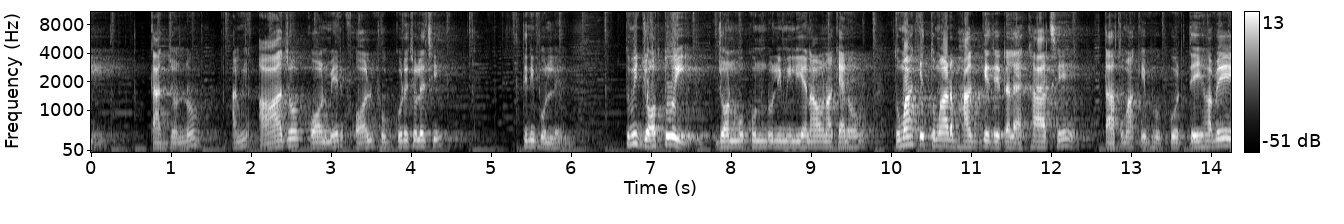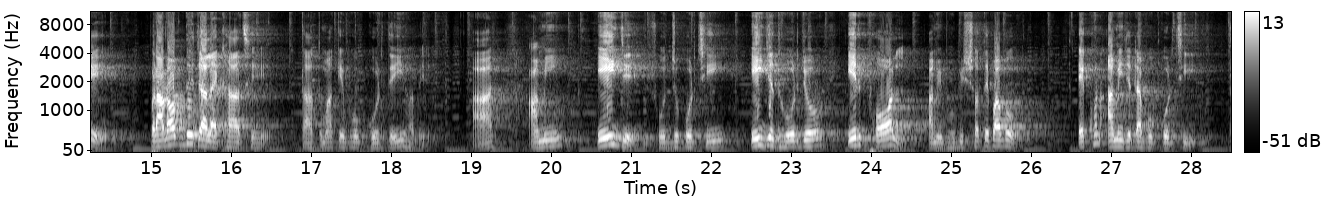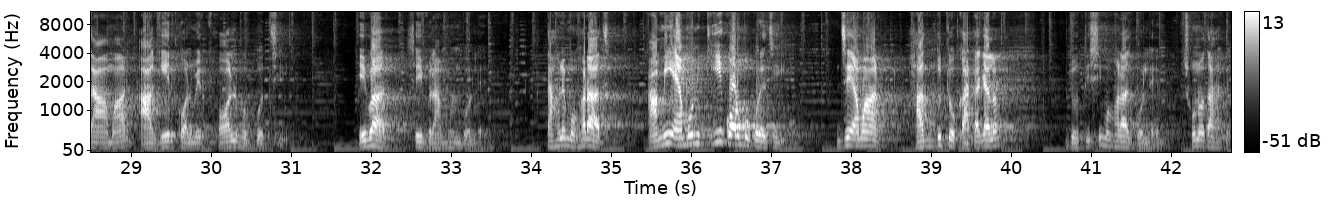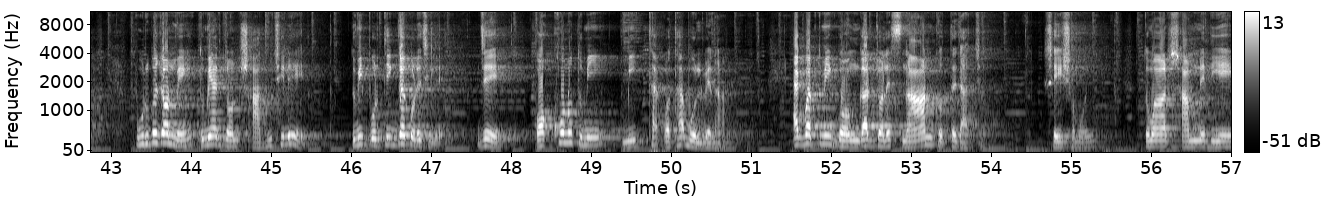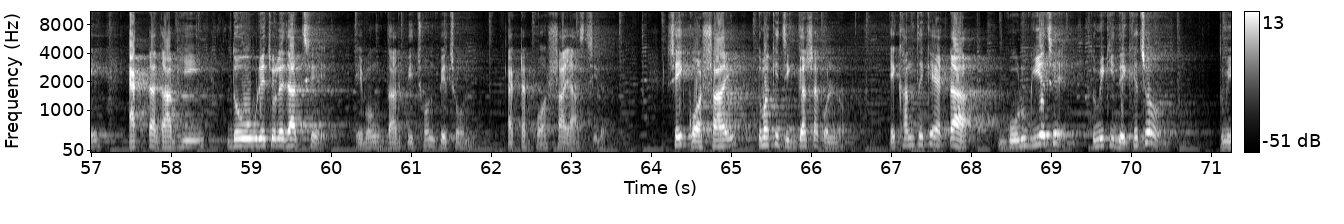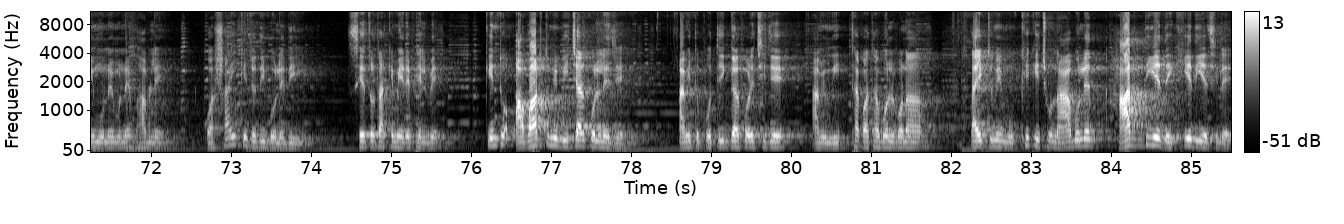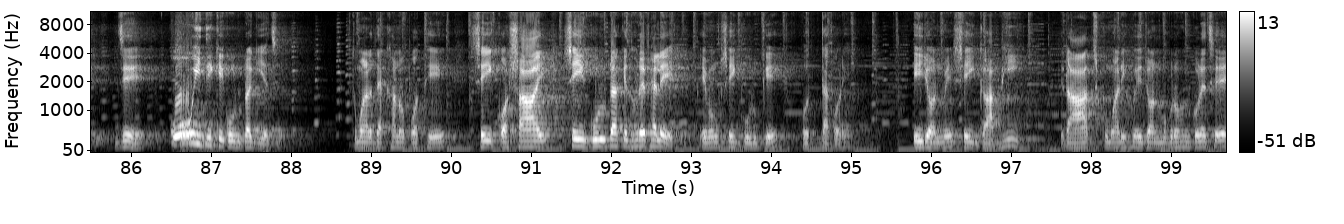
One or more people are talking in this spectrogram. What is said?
তার জন্য আমি আজও কর্মের ফল ভোগ করে চলেছি। তিনি বললেন, তুমি যতই জন্মকুণ্ডলী মিলিয়ে নাও না কেন, তোমাকে তোমার ভাগ্যে যেটা লেখা আছে তা তোমাকে ভোগ করতেই হবে। প্রারব্ধে যা লেখা আছে, তা তোমাকে ভোগ করতেই হবে। আর আমি এই যে সহ্য করছি, এই যে ধৈর্য, এর ফল আমি ভবিষ্যতে পাবো। এখন আমি যেটা ভোগ করছি, তা আমার আগের কর্মের ফল ভোগ করছি। এবার সেই ব্রাহ্মণ বললেন, তাহলে মহারাজ, আমি এমন কি কর্ম করেছি যে আমার হাত দুটো কাটা গেল? জ্যোতিষী মহারাজ বললেন, শোনো তাহলে পূর্বজন্মে তুমি একজন সাধু ছিলে? তুমি প্রতিজ্ঞা করেছিলে যে কখনো তুমি মিথ্যা কথা বলবে না। একবার তুমি গঙ্গার জলে স্নান করতে যাচ্ছ। সেই সময় তোমার সামনে দিয়ে একটা গাভী দৌড়ে চলে যাচ্ছে এবং তার পেছন পেছন একটা কষায় আসছিল। সেই কষাই তোমাকে জিজ্ঞাসা করল, এখান থেকে একটা গরু গিয়েছে? তুমি কি দেখেছ? তুমি মনে মনে ভাবলে কসাইকে যদি বলে দিই, সে তো তাকে মেরে ফেলবে। কিন্তু আবার তুমি বিচার করলে যে, আমি তো প্রতিজ্ঞা করেছি যে, আমি মিথ্যা কথা বলব না। তাই তুমি মুখে কিছু না বলে হাত দিয়ে দেখিয়ে দিয়েছিলে যে, ওই দিকে গরুটা গিয়েছে। তোমার দেখানো পথে সেই কষাই সেই গরুটাকে ধরে ফেলে এবং সেই গরুকে হত্যা করে। এই জন্মে সেই গাভী রাজকুমারী হয়ে জন্মগ্রহণ করেছে।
